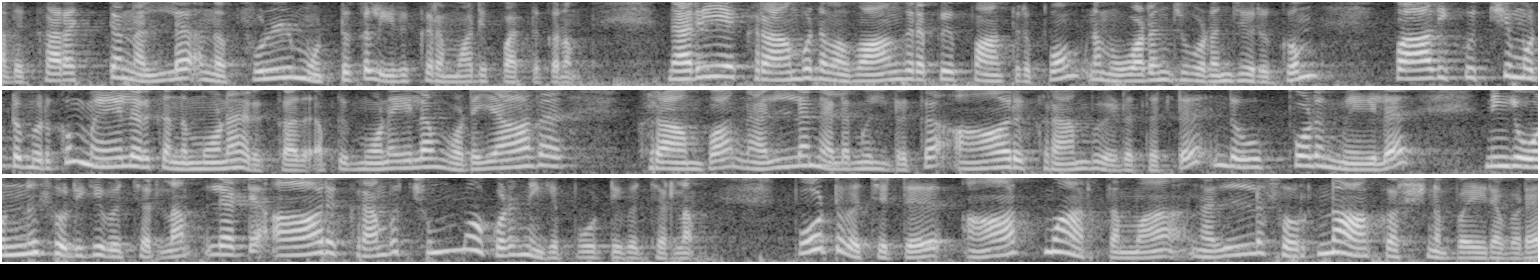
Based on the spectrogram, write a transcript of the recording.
அது கரெக்டாக நல்ல அந்த ஃபுல் மொட்டுக்கள் இருக்கிற மாதிரி பார்த்துக்கணும் நிறைய கிராம்பு நம்ம வாங்குறப்பே பார்த்துருப்போம் நம்ம உடஞ்சி உடஞ்சி இருக்கும். பாதி குச்சி மட்டும் இருக்கும். மேலே இருக்க அந்த முனை இருக்காது. அப்படி முனையெல்லாம் உடையாத கிராம்பாக நல்ல நிலமையில் இருக்க ஆறு கிராம்பு எடுத்துட்டு இந்த உப்போட மேலே நீங்கள் ஒன்று சொருகி வச்சிடலாம். இல்லாட்டி ஆறு கிராம்பு சும்மா கூட நீங்கள் போட்டு வச்சிடலாம். போட்டு வச்சுட்டு ஆத்மா ஆத்மார்த்தமாக நல்ல சொர்ண ஆகர்ஷண பைரவரை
